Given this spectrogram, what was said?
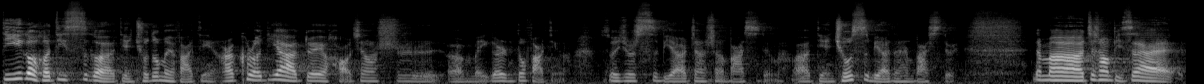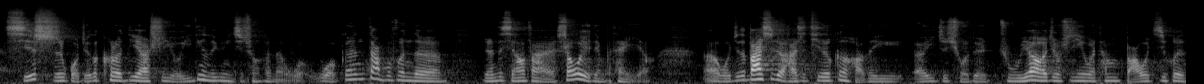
第一个和第四个点球都没罚进，而克罗地亚队好像是呃每个人都罚进了，所以就是四比二战胜了巴西队嘛，啊点球四比二战胜巴西队。那么这场比赛其实我觉得克罗地亚是有一定的运气成分的，我我跟大部分的人的想法稍微有点不太一样，呃我觉得巴西队还是踢得更好的一呃一支球队，主要就是因为他们把握机会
